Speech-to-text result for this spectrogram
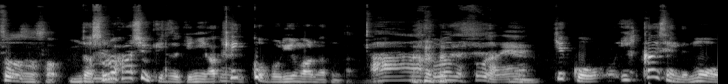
そうそうそう。だからその話を聞いたときに、あ、ん結構ボリュームあるなと思ったああ、それはね、そうだね。うん結構、1回戦でも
